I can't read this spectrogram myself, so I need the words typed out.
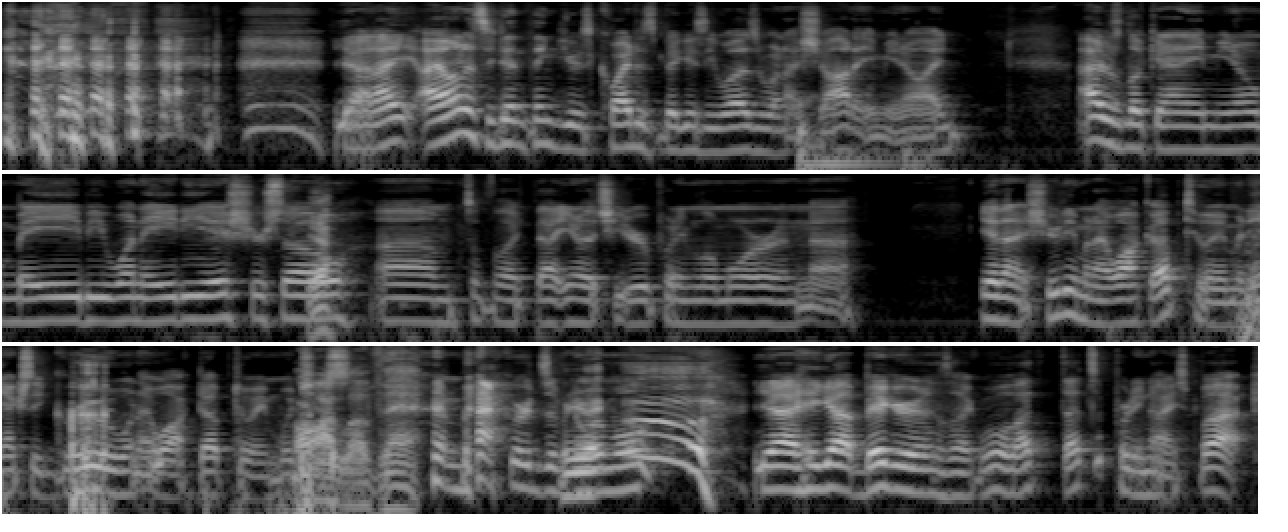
Yeah, and I, I honestly didn't think he was quite as big as he was when I shot him. You know, I, I was looking at him, you know, maybe 180 ish or so, um, something like that. You know, the cheater put him a little more, and uh, yeah, then I shoot him and I walk up to him, and he actually grew when I walked up to him, which Oh, I love that. backwards of you're like, normal. "Oh." Yeah, he got bigger, and I was like, whoa, that that's a pretty nice buck.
